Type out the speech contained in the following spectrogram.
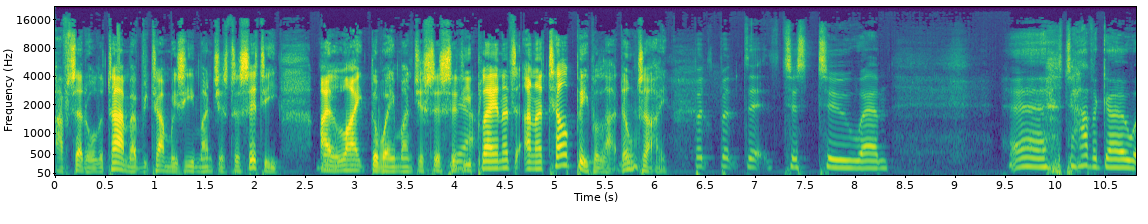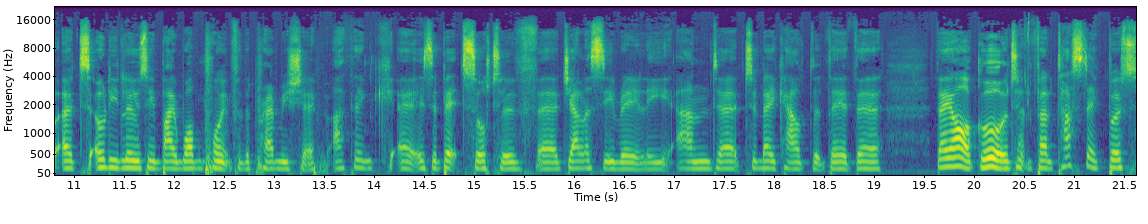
I've said all the time. Every time we see Manchester City. I like the way Manchester City yeah. play, and I, and I tell people that, don't I? But but the, to to um, uh, to have a go at only losing by one point for the Premiership, I think uh, is a bit sort of uh, jealousy, really, and uh, to make out that they're the they are good and fantastic, but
